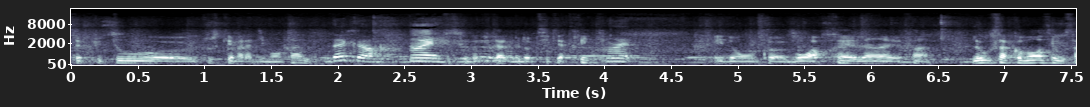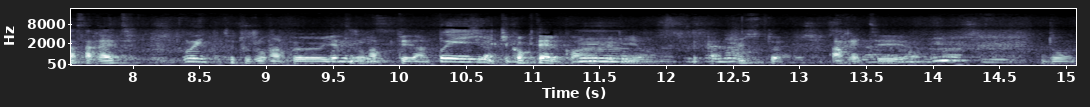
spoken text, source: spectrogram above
c'est plutôt euh, tout ce qui est maladie mentale. D'accord. Ouais. C'est l'hôpital pédopsychiatrique. Ouais. Et donc, euh, bon, après, là, enfin, là où ça commence et où ça s'arrête, oui. c'est toujours un peu, il y a toujours un, petit, un, petit, cocktail, quoi, hein, je veux mm. dire. C'est pas juste arrêter. Euh. donc,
